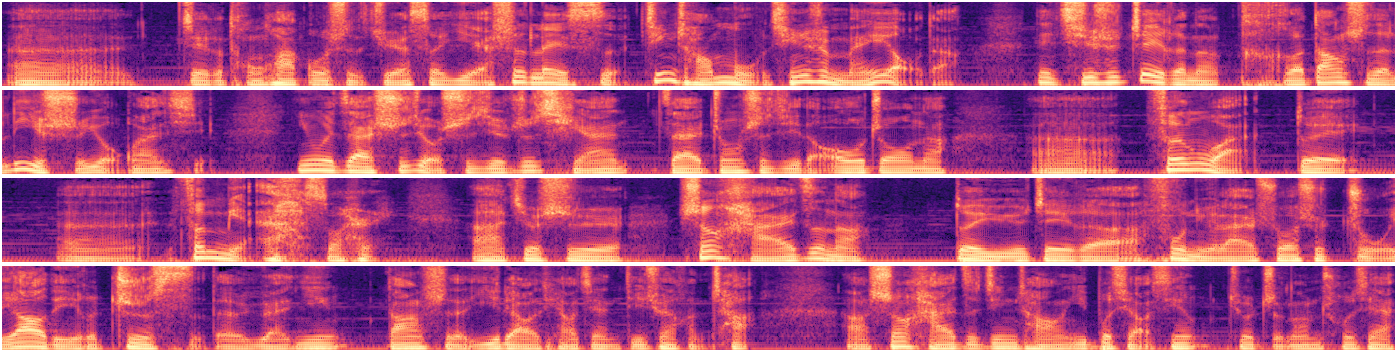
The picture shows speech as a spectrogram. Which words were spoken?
呃这个童话故事的角色也是类似，经常母亲是没有的。那其实这个呢和当时的历史有关系，因为在十九世纪之前，在中世纪的欧洲呢，呃分娩对呃分娩啊，sorry 啊，就是生孩子呢。对于这个妇女来说，是主要的一个致死的原因。当时的医疗条件的确很差，啊，生孩子经常一不小心就只能出现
